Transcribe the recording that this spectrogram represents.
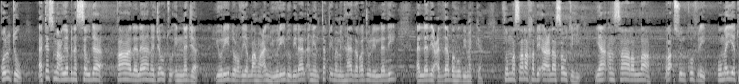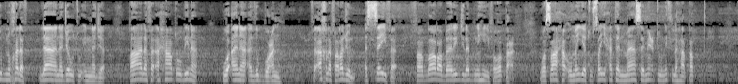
قلت أتسمع يا ابن السوداء؟ قال لا نجوت إن نجا. يريد رضي الله عنه يريد بلال أن ينتقم من هذا الرجل الذي الذي عذبه بمكة. ثم صرخ بأعلى صوته يا أنصار الله رأس الكفر أمية بن خلف لا نجوت إن نجا. قال فأحاطوا بنا وأنا أذب عنه. فأخلف رجل السيف فضرب رجل ابنه فوقع. وصاح أمية صيحة ما سمعت مثلها قط.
